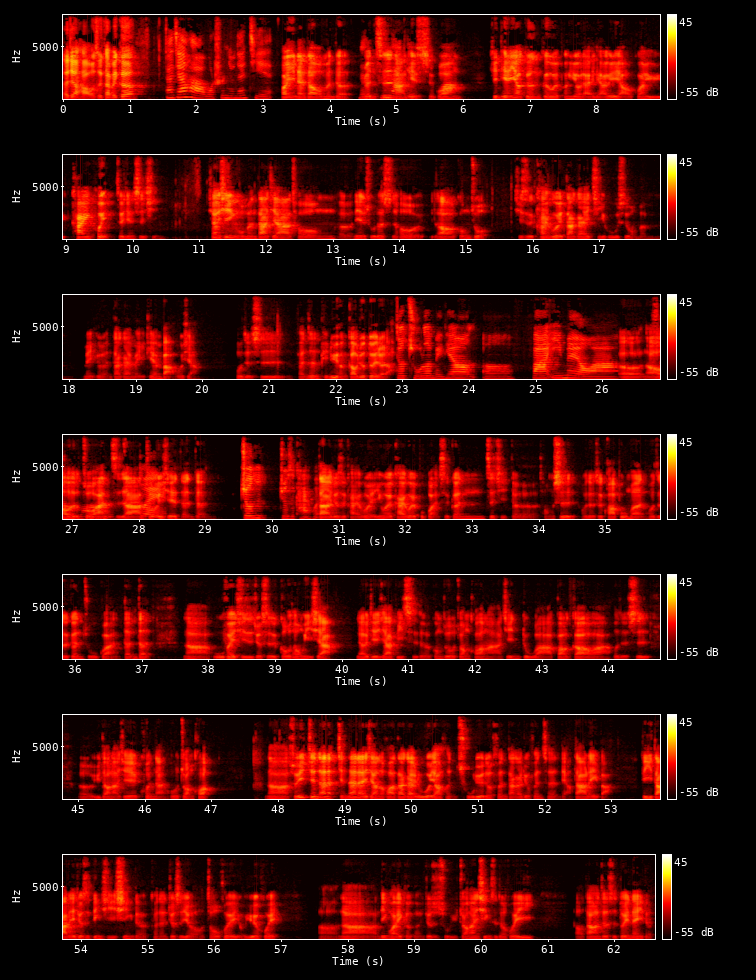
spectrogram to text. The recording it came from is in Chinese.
大家好，我是咖啡哥，大家好，我是牛奶姐。欢迎来到我们的人资拿铁时光。今天要跟各位朋友来聊一聊关于开会这件事情。相信我们大家从呃念书的时候到工作，其实开会大概几乎是我们每个人大概每天吧，我想，或者是反正频率很高就对了啦。就除了每天要呃发 email 啊，呃，然后做案子啊，做一些等等，就是就是开会。大概就是开会，因为开会不管是跟自己的同事，或者是跨部门，或者是跟主管等等，那无非其实就是沟通一下，了解一下彼此的工作状况啊、进度啊、报告啊，或者是呃遇到哪些困难或状况。那所以简单的简单来讲的话，大概如果要很粗略的分，大概就分成两大类吧。第一大类就是定期性的，可能就是有周会、有月会啊、那另外一个可能就是属于专案性质的会议，哦，当然这是对内的。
